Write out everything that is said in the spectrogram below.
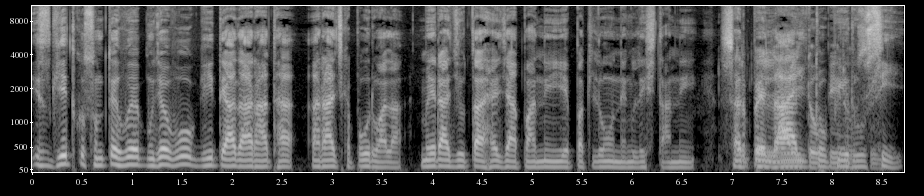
इस गीत को सुनते हुए मुझे वो गीत याद आ रहा था, राज कपूर वाला। मेरा जूता है जापानी, ये पतलून इंग्लिशतानी सर पे लाल टोपी रूसी।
